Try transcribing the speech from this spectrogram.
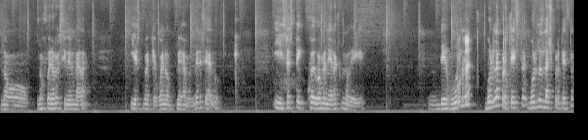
no, no fuera a recibir nada. Y es como que, bueno, Mega Man merece algo. Y hizo este juego a manera como de. de burla. ¿Burla? Burla, protesta, burla slash protesta.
